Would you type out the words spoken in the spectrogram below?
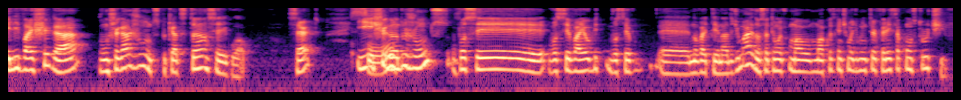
ele vai chegar, vão chegar juntos, porque a distância é igual, certo? Sim. E chegando juntos, você você vai você é, não vai ter nada demais, você tem uma, uma coisa que a gente chama de uma interferência construtiva.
